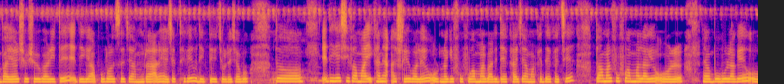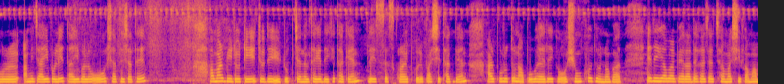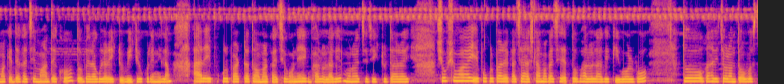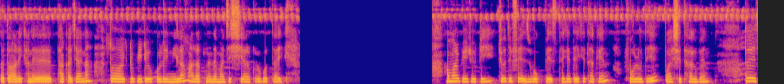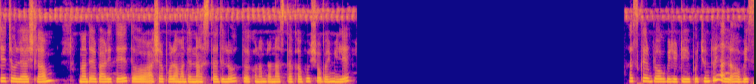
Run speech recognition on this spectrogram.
ভাইয়ার শ্বশুর বাড়িতে এদিকে আপু বলছে যে আমরা আড়াই হাজার থেকে ওদিক দিয়ে চলে যাব। তো এদিকে শিফা মা এখানে আসলে বলে, ওর নাকি ফুফু আমার বাড়ি দেখায় যে আমাকে দেখাচ্ছে। তো আমার ফুফু আম্মা লাগে, ওর বুবু লাগে, ওর, আমি যাই বলি, তাই বলে ও সাথে সাথে আমার ভিডিওটি যদি ইউটিউব চ্যানেল থেকে দেখে থাকেন প্লিজ সাবস্ক্রাইব করে পাশে থাকবেন। আর পুরাতন আপু ভাইদেরকে অসংখ্য ধন্যবাদ। এদিকে আবার বেড়া দেখা যাচ্ছে, আমার শিফা মামাকে দেখাচ্ছে, মা, দেখো। তো বেড়াগুলোর একটু ভিডিও করে নিলাম। আর এই পুকুর পাড়টা তো আমার কাছে অনেক ভালো লাগে। মনে হচ্ছে যে একটু দাঁড়াই। সবসময় এই পুকুর পাড়ের কাছে আসলে আমার কাছে এত ভালো লাগে, কি বলব? তো গাড়ি চলন্ত অবস্থা তো আর এখানে থাকা যায় না। তো একটু ভিডিও করে নিলাম আর আপনাদের মাঝে শেয়ার করব তাই। আমার ভিডিওটি যদি ফেসবুক পেজ থেকে দেখে থাকেন ফলো দিয়ে পাশে থাকবেন। তো এই যে চলে আসলাম ওনাদের বাড়িতে। তো আসার পর আমাদের নাস্তা দিল। তো এখন আমরা নাস্তা খাব সবাই মিলে। আজকের ব্লগ ভিডিওটি পর্যন্তই। আল্লাহ হাফিজ।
